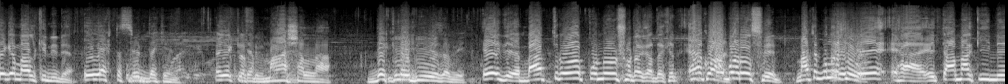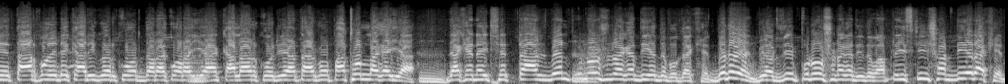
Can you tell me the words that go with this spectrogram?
থেকে মাল কিনি না। এই একটা সেট দেখেন। এই একটা set। মাশাআল্লাহ দেখলেই বিয়ে যাবে। এই যে মাত্র পনেরোশো টাকা দেখেন এত বড় সেট মাত্র 1500? হ্যাঁ এই তামা কিনে তারপর এটা কারিগর কর দ্বারা করাইয়া কালার করিয়া তারপর পাথর লাগাইয়া দেখেন এই সেটটা আসবেন পনেরোশো টাকা দিয়ে দেবো দেখেন। দিয়ে দেবেন? জি পনেরোশো টাকা দিয়ে দেবো। আপনি স্ক্রিনশট দিয়ে রাখেন।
